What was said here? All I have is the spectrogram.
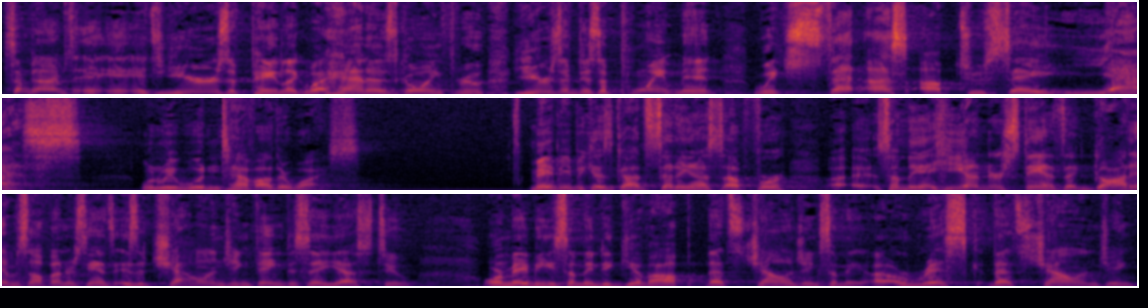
Sometimes it's years of pain, like what Hannah is going through, years of disappointment, which set us up to say yes when we wouldn't have otherwise. Maybe because God's setting us up for uh, something that He understands, that God Himself understands is a challenging thing to say yes to, or maybe something to give up that's challenging, something a risk that's challenging.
